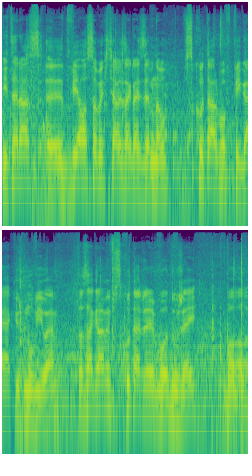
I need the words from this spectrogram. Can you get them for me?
I teraz y, dwie osoby chciały zagrać ze mną w skuta albo w piga, jak już mówiłem. To zagramy w skuta, żeby było dłużej, bo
